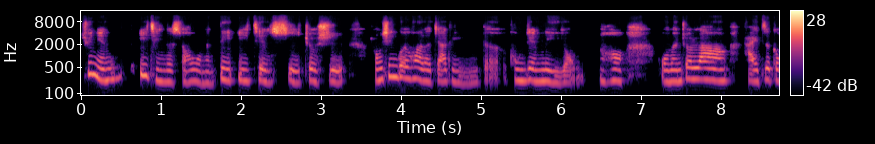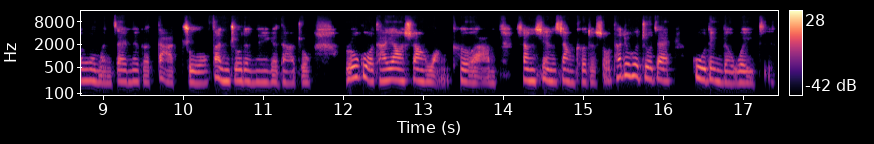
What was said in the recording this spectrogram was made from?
去年疫情的时候，我们第一件事就是重新规划了家庭的空间利用，然后我们就让孩子跟我们在那个大桌饭桌的那一个大桌，如果他要上网课啊，上线上课的时候，他就会坐在固定的位置。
